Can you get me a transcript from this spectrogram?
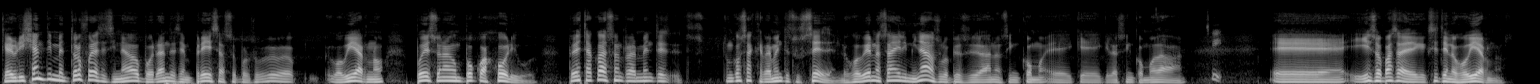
Que el brillante inventor fuera asesinado por grandes empresas o por su propio gobierno puede sonar un poco a Hollywood, pero estas cosas son realmente son cosas que realmente suceden. Los gobiernos han eliminado a sus propios ciudadanos eh, que, que los incomodaban. Sí. Eh, y eso pasa desde que existen los gobiernos.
